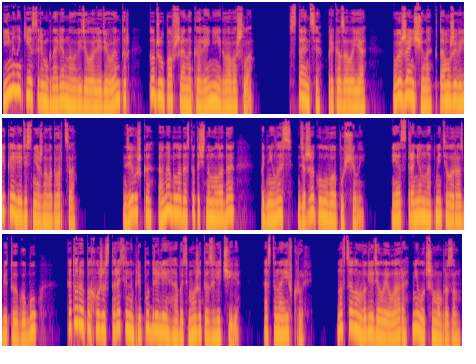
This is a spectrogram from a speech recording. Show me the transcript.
Именно кесаря мгновенно увидела леди Вентер, тут же упавшая на колени, едва вошла. «Встаньте», — приказала я. «Вы женщина, к тому же великая леди Снежного дворца». Девушка, она была достаточно молода, поднялась, держа голову опущенной. Я отстраненно отметила разбитую губу, которую, похоже, старательно припудрили, а, быть может, и залечили, остановив кровь. Но в целом выглядела и Лара не лучшим образом.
